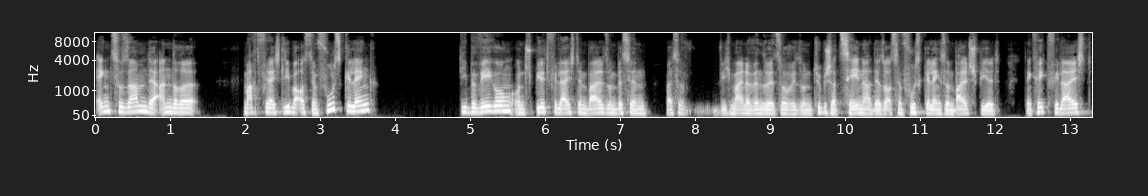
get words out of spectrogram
eng zusammen. Der andere macht vielleicht lieber aus dem Fußgelenk die Bewegung und spielt vielleicht den Ball so ein bisschen, weißt du, wie ich meine, wenn so jetzt so wie so ein typischer Zehner, der so aus dem Fußgelenk so einen Ball spielt den kriegt vielleicht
